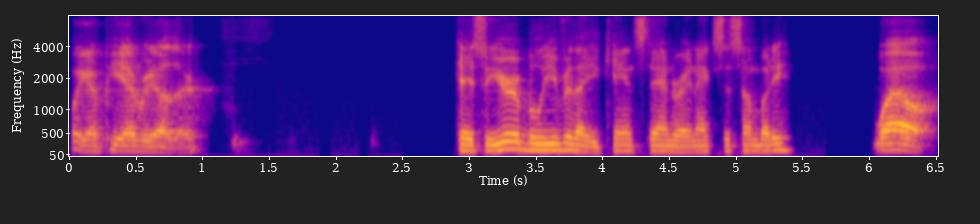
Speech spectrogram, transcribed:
Well, you got to pee every other. Okay, so you're a believer that you can't stand right next to somebody. Well,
